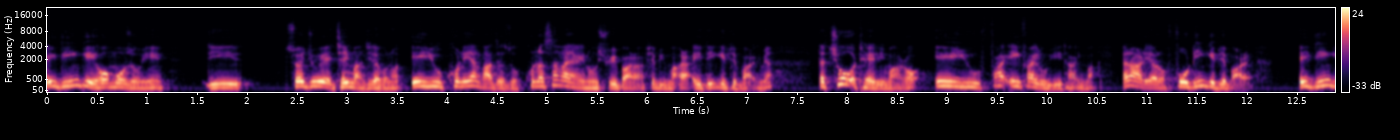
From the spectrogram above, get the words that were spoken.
18K ဟုတ်မို့ဆိုရင်ဒီဆွဲကြိုးရဲ့အချိန်မှကြည့်လိုက်ပါတော့ AU 950ဆို85ရာခိုင်နှုန်းရွှေပါတာဖြစ်ပြီးမှအဲ့ဒါ 18K ဖြစ်ပါတယ်ခင်ဗျာ တချို့အထည်တွေမှာတော့ AU 585လို့ရေးထားပြီးမှအဲ့ဒါတွေကတော့ 14K ဖြစ်ပါတယ် 18K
